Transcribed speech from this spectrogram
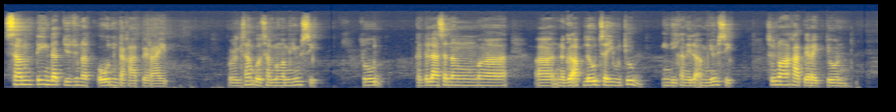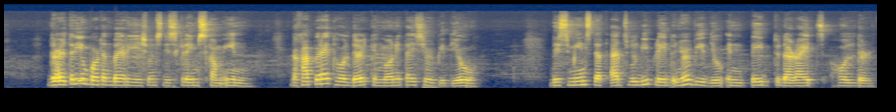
something that you do not own the copyright. For example, sa mga music. So, kadalasan ng mga uh, nag-upload sa YouTube, hindi kanila ang music. So, naka-copyright yun. There are three important variations these claims come in. The copyright holder can monetize your video. This means that ads will be played on your video and paid to the rights holder.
